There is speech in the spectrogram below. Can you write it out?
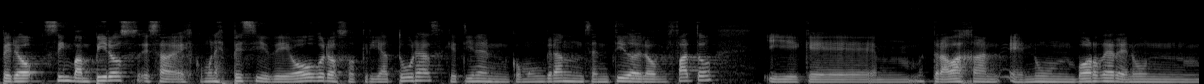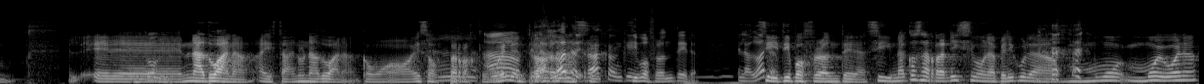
pero sin vampiros. Esa es como una especie de ogros o criaturas que tienen como un gran sentido del olfato y que mm, trabajan en un border, en un eh, en una aduana, ahí está, en una aduana, como esos perros que Ah, huelen. ok. ¿En la trabajan. Tipo frontera. ¿En la aduana? Sí, tipo frontera. Sí, una cosa rarísima, una película muy, muy buena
